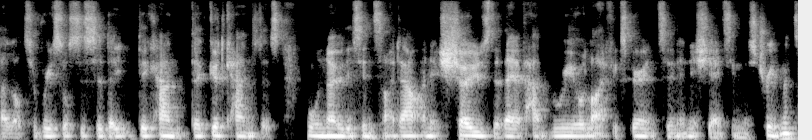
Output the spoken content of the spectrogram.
uh, lots of resources. So they, they can the good candidates will know this inside out, and it shows that they have had real life experience in initiating this treatment.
